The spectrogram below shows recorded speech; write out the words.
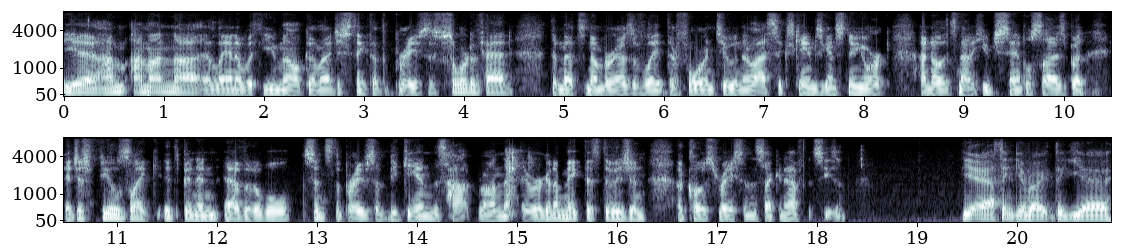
Yeah, I'm I'm on uh, Atlanta with you, Malcolm. I just think that the Braves have sort of had the Mets number as of late. They're four and two in their last six games against New York. I know it's not a huge sample size, but it just feels like it's been inevitable since the Braves have began this hot run that they were going to make this division a close race in the second half of the season. Yeah, I think you're right. The uh,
